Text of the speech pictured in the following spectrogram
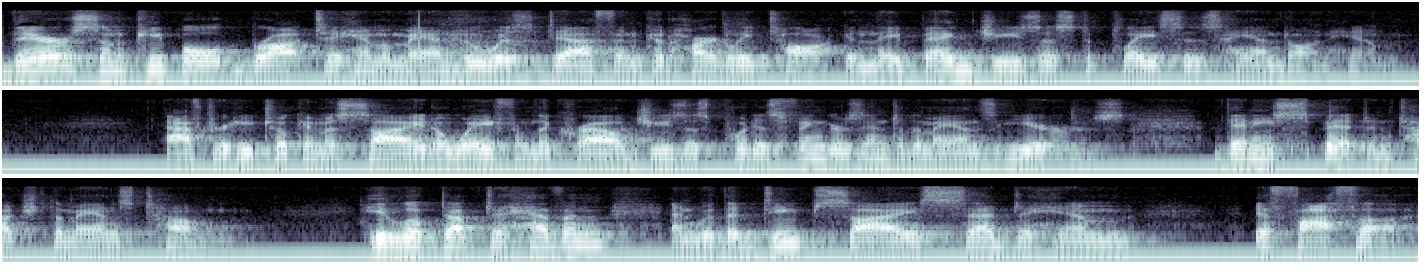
There, some people brought to him a man who was deaf and could hardly talk, and they begged Jesus to place his hand on him. After he took him aside, away from the crowd, Jesus put his fingers into the man's ears. Then he spit and touched the man's tongue. He looked up to heaven and with a deep sigh said to him, Ephphatha,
